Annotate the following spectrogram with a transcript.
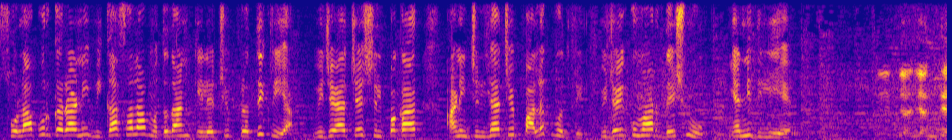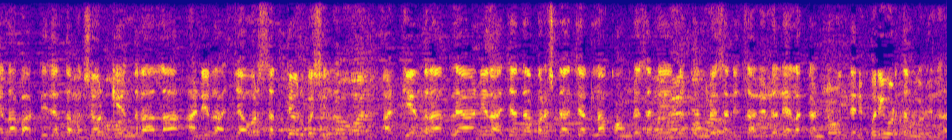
सोलापूरकरांनी विकासाला मतदान केल्याची प्रतिक्रिया विजयाचे शिल्पकार आणि जिल्ह्याचे पालकमंत्री विजयकुमार देशमुख यांनी दिली आहे. जनतेला भारतीय जनता पक्षावर केंद्राला आणि राज्यावर सत्तेवर बसवलं. आणि केंद्रातल्या आणि राज्यातल्या भ्रष्टाचारला काँग्रेसाने काँग्रेसाने चालवलेलं याला कंटाळून त्यांनी परिवर्तन घडवलं.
